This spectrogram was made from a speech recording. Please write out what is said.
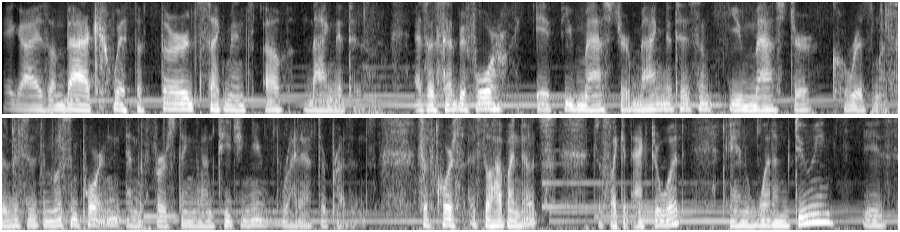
Hey guys, I'm back with the third segment of magnetism. As I said before, if you master magnetism, you master charisma. So this is the most important and the first thing that I'm teaching you right after presence. So of course, I still have my notes, just like an actor would. And what I'm doing is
